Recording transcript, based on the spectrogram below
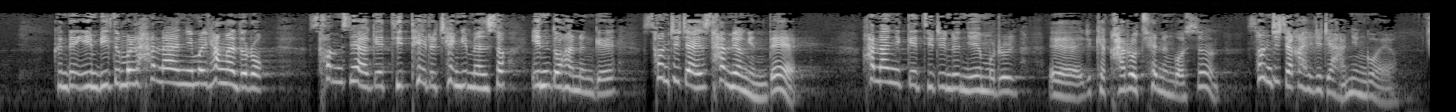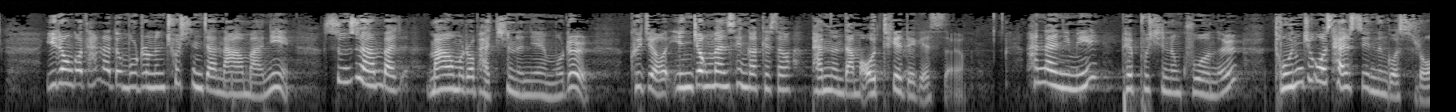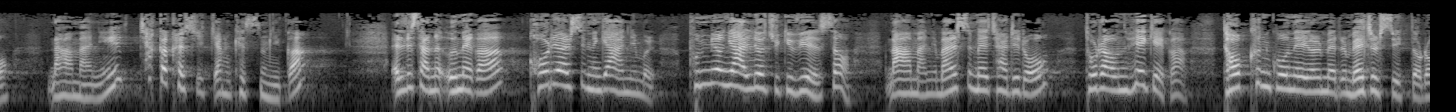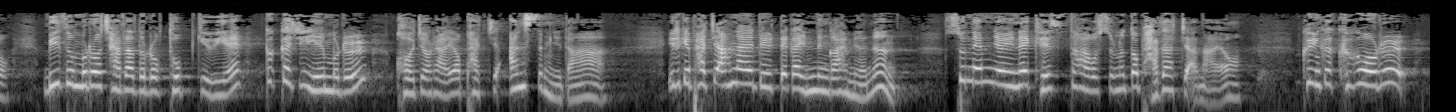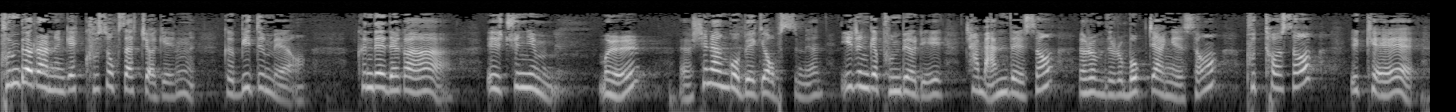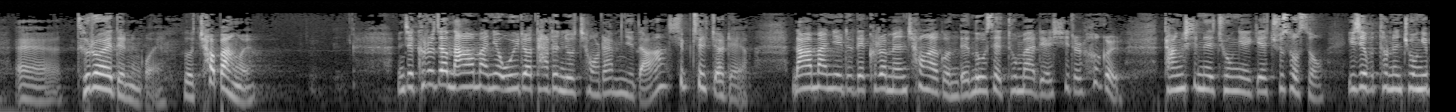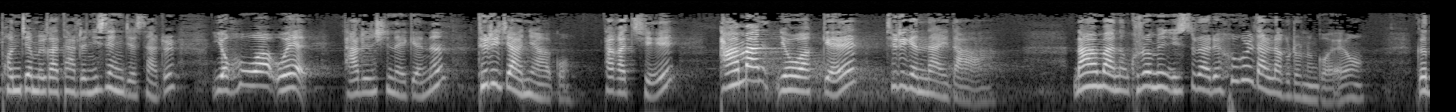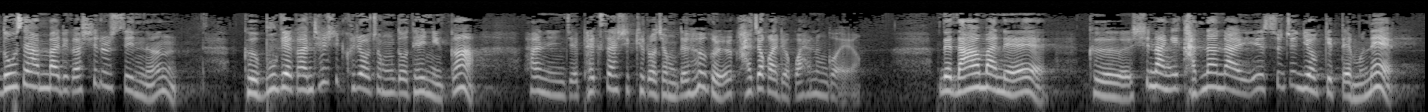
근데 이 믿음을 하나님을 향하도록 섬세하게 디테일을 챙기면서 인도하는 게 선지자의 사명인데 하나님께 드리는 예물을 이렇게 가로채는 것은 선지자가 할 일이 아닌 거예요. 이런 것 하나도 모르는 초신자 나만이 순수한 마음으로 바치는 예물을 그저 인정만 생각해서 받는다면 어떻게 되겠어요? 하나님이 베푸시는 구원을 돈 주고 살 수 있는 것으로 나만이 착각할 수 있지 않겠습니까? 엘리사는 은혜가 거래할 수 있는 게 아님을 분명히 알려주기 위해서 나만이 말씀의 자리로 돌아온 회개가 더 큰 구원의 열매를 맺을 수 있도록 믿음으로 자라도록 돕기 위해 끝까지 예물을 거절하여 받지 않습니다. 이렇게 받지 않아야 될 때가 있는가 하면은 수냄 여인의 게스트하우스는 또 받았잖아요. 그러니까 그거를 분별하는 게 구속사적인 그 믿음이에요. 근데 내가 주님을 신앙 고백이 없으면 이런 게 분별이 참 안 돼서 여러분들은 목장에서 붙어서 이렇게 들어야 되는 거예요. 그 처방을. 이제 그러자 나아만이 오히려 다른 요청을 합니다. 17절에요. 나아만이 이르되 그러면 청하건대 노새 두 마리의 실을 흙을 당신의 종에게 주소서. 이제부터는 종이 번제물과 다른 희생제사를 여호와 외 다른 신에게는 드리지 아니하고 다 같이 다만 여호와께 드리겠나이다. 나아만은 그러면 이스라엘에 흙을 달라 그러는 거예요. 그 노새 한 마리가 실을 수 있는 그 무게가 한 70kg 정도 되니까 한 이제 140kg 정도의 흙을 가져가려고 하는 거예요. 근데 나만의 그 신앙이 갓난아이 수준이었기 때문에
